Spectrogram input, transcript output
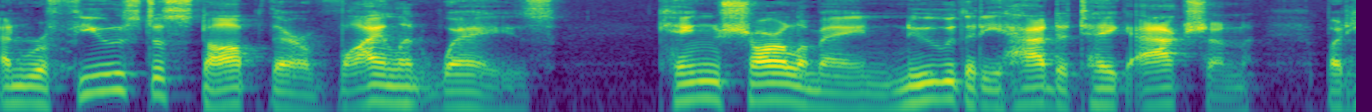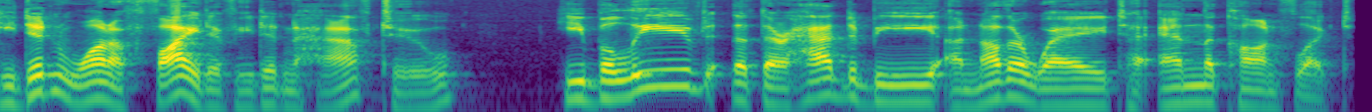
and refused to stop their violent ways. King Charlemagne knew that he had to take action, but he didn't want to fight if he didn't have to. He believed that there had to be another way to end the conflict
